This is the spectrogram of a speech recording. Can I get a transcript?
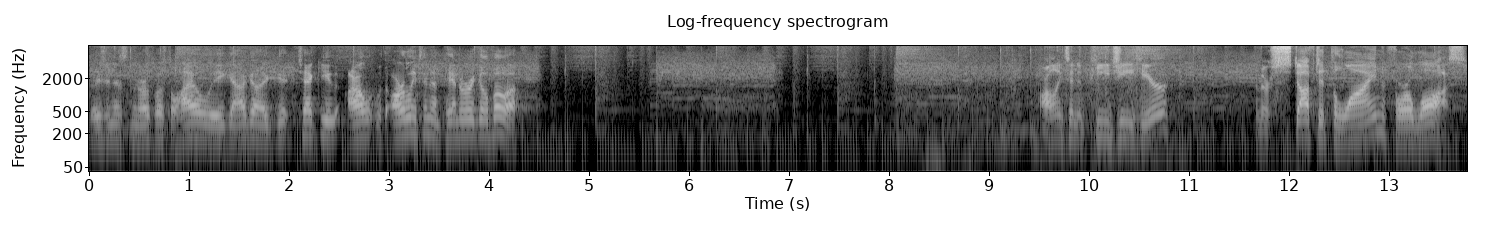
Raising in the Northwest Ohio League. I'm going to check you with Arlington and Pandora Gilboa. Arlington and PG here, and they're stuffed at the line for a loss.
